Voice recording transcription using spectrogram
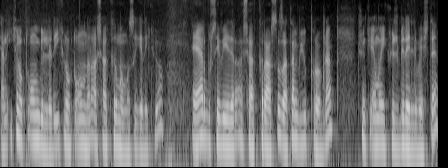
Yani 2.11'leri 2.10'ları aşağı kırmaması gerekiyor. Eğer bu seviyeleri aşağı kırarsa zaten büyük problem. Çünkü EMA 201.55'te.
